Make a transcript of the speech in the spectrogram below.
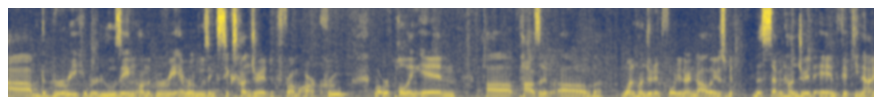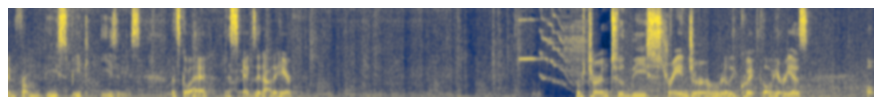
Um, the brewery, we're losing on the brewery and we're losing 600 from our crew, but we're pulling in a positive of $149 with the 759 from the speakeasies. Let's go ahead, let's exit out of here. Return to the stranger really quick. Oh, here he is. Oh,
